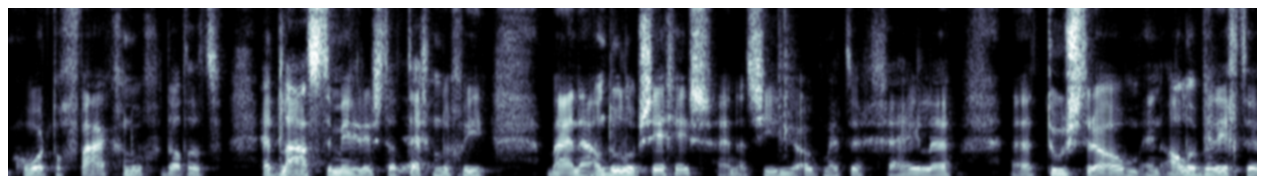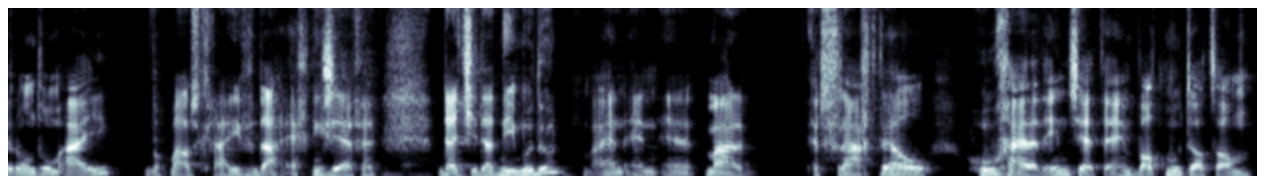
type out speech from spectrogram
hoort toch vaak genoeg dat het het laatste meer is. Dat technologie bijna een doel op zich is. En dat zie je nu ook met de gehele uh, toestroom en alle berichten rondom AI. Nogmaals, ik ga hier vandaag echt niet zeggen dat je dat niet moet doen. Maar, en, en, en, maar het vraagt wel hoe ga je dat inzetten en wat moet dat dan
